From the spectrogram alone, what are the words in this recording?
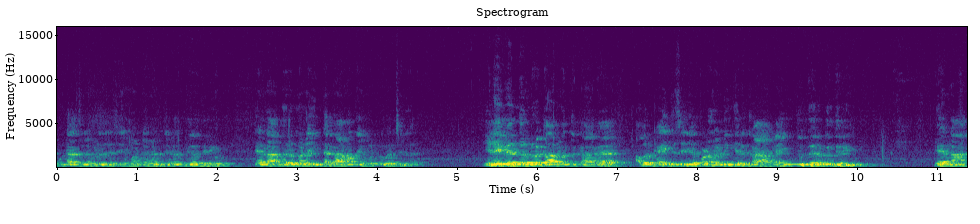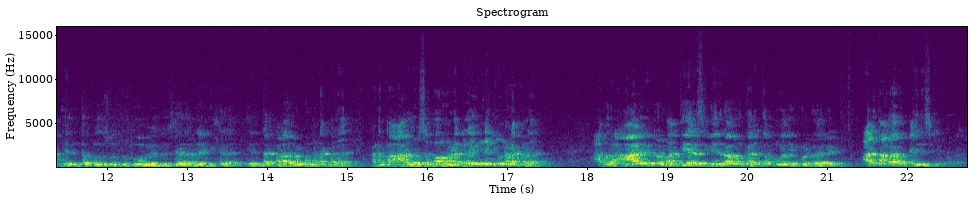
குண்டாசில விடுதலை செய்ய மாட்டாங்கன்னு எனக்கு தெரியும். ஏன்னா வெறுமனை இந்த காரணத்தை மட்டும் வச்சில்ல. இணைவேந்தல்ன்ற காரணத்துக்காக அவர் கைது செய்யப்படலன்னு இங்கே இருக்கிற அனைத்து பேருக்கும் தெரியும். ஏன்னா எந்த பொது சொத்துக்கும் சேதம் விளைவிக்கலை. எந்த கலவரமும் நடக்கலை. கடந்த ஆறு வருஷமாகவும் நடக்கலை இன்னைக்கும் நடக்கலை. அவர் ஆளுகின்ற மத்திய அரசுக்கு எதிராக அவர் கருத்தை மதிப்பு பண்ணுறாரு அதனால அவர் கைது செய்யப்படுறாரு.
